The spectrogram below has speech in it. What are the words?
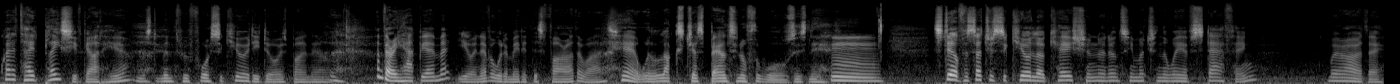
Quite a tight place you've got here. Must have been through four security doors by now. I'm very happy I met you. I never would have made it this far otherwise. Yeah, well, luck's just bouncing off the walls, isn't it? Hmm. Still, for such a secure location, I don't see much in the way of staffing. Where are they?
